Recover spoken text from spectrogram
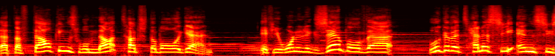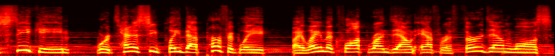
that the Falcons will not touch the ball again. If you want an example of that, look at the Tennessee NC State game where Tennessee played that perfectly by letting the clock run down after a third down loss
